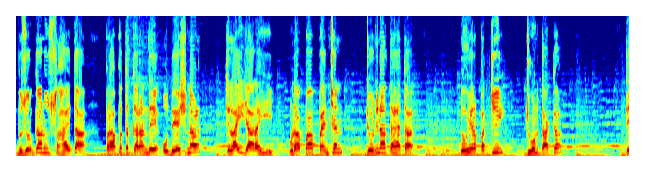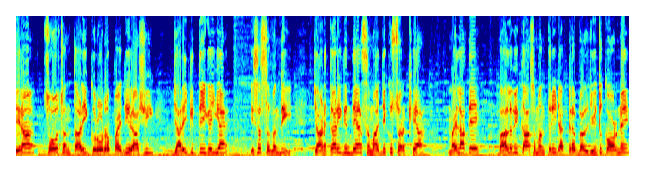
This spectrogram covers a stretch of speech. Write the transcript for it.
ਬਜ਼ੁਰਗਾਂ ਨੂੰ ਸਹਾਇਤਾ ਪ੍ਰਾਪਤ ਕਰਨ ਦੇ ਉਦੇਸ਼ ਨਾਲ ਚਲਾਈ ਜਾ ਰਹੀ ਬੁਢਾਪਾ ਪੈਨਸ਼ਨ ਯੋਜਨਾ ਤਹਿਤ 2025 ਜੂਨ ਤੱਕ 1347 ਕਰੋੜ ਰੁਪਏ ਦੀ ਰਾਸ਼ੀ ਜਾਰੀ ਕੀਤੀ ਗਈ ਹੈ। ਇਸ ਸੰਬੰਧੀ ਜਾਣਕਾਰੀ ਦਿੰਦਿਆਂ ਸਮਾਜਿਕ ਸੁਰੱਖਿਆ, ਮਹਿਲਾ ਤੇ ਬਾਲ ਵਿਕਾਸ ਮੰਤਰੀ ਡਾਕਟਰ ਬਲਜੀਤ ਕੌਰ ਨੇ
